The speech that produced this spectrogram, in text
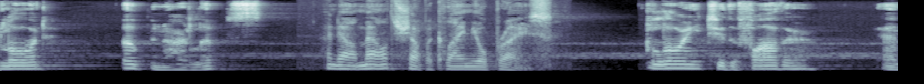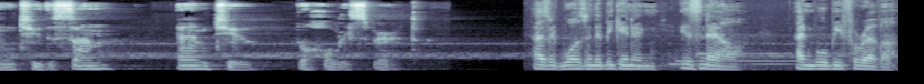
Lord, open our lips, and our mouth shall proclaim your praise. Glory to the Father, and to the Son, and to the Holy Spirit. As it was in the beginning, is now, and will be forever.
